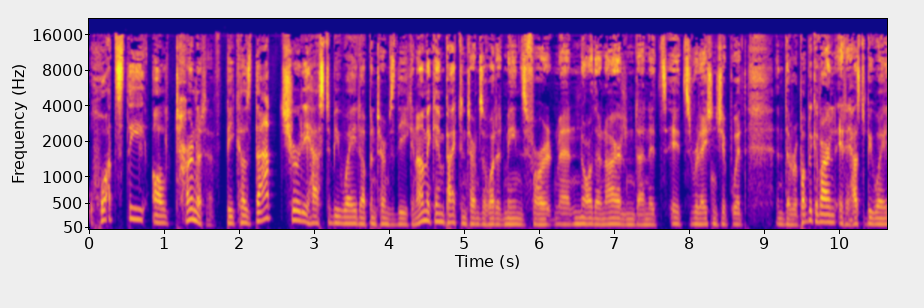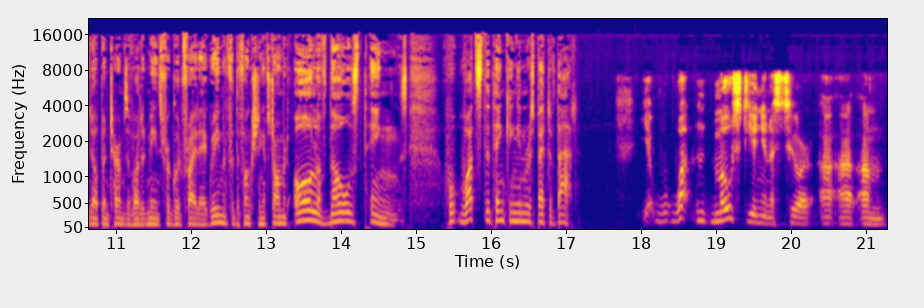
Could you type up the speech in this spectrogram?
what's the alternative? Because that surely has to be weighed up in terms of the economic impact, in terms of what it means for uh, Northern Ireland and its its relationship with the Republic of Ireland. It has to be weighed up in terms of what it means for Good Friday Agreement, for the functioning of Stormont, all of those things. What's the thinking in respect of that? Yeah, what most unionists who are uh, uh um,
